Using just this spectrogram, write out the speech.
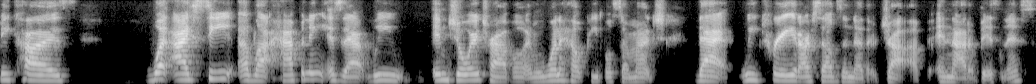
because what I see a lot happening is that we enjoy travel and we want to help people so much that we create ourselves another job and not a business.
